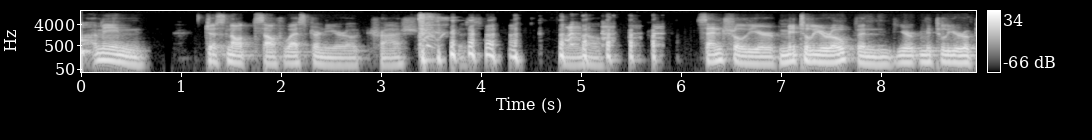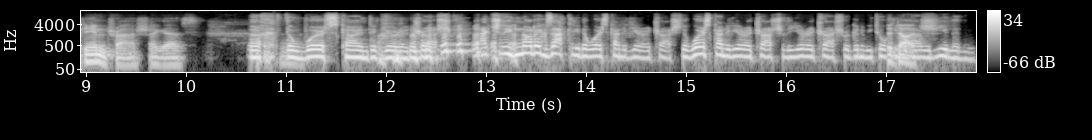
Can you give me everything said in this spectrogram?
I mean, just not southwestern Euro trash. Just, I don't know. Central Europe, Middle Europe, and your Middle European trash, I guess. Ugh, the worst kind of Euro trash. Actually, not exactly the worst kind of Euro trash. The worst kind of Euro trash are the Euro trash we're going to be talking about with you, Lily.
